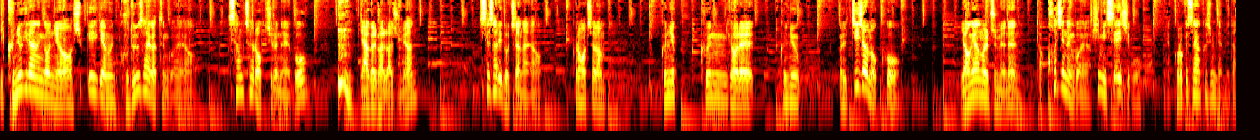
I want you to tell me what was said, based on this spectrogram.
이 근육이라는 건요 쉽게 얘기하면 굳은 살 같은 거예요. 상처를 억지로 내고 약을 발라주면 새살이 돋잖아요. 그런 것처럼 근육 근결에 근육을 찢어놓고 영향을 주면은 더 커지는 거예요. 힘이 세지고. 네, 그렇게 생각하시면 됩니다.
